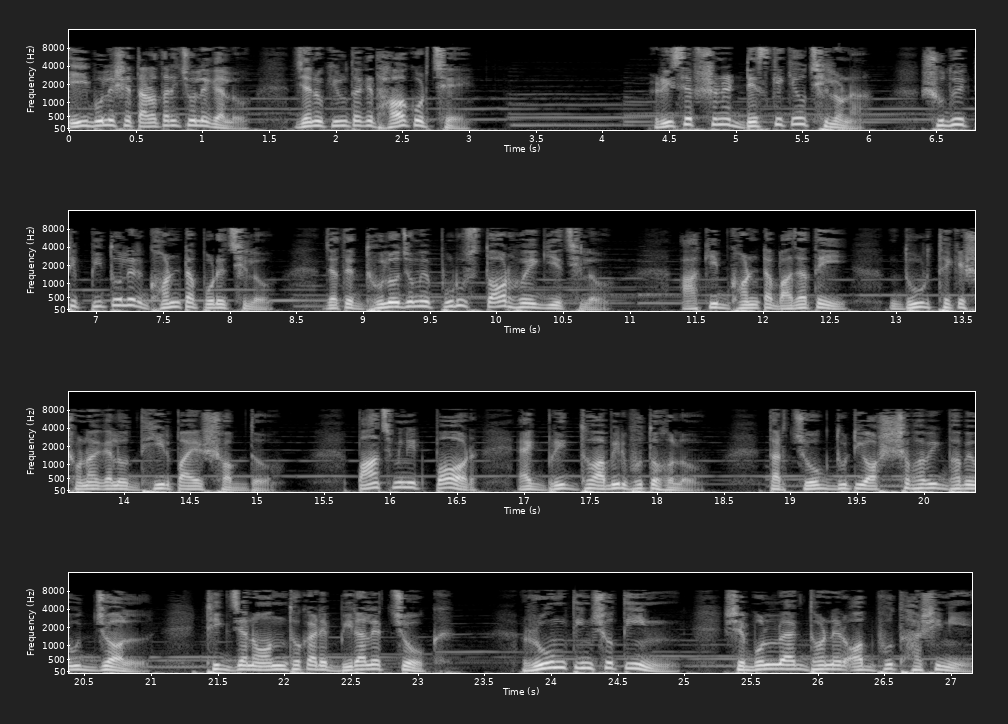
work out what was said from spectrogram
এই বলে সে তাড়াতাড়ি চলে গেল, যেন কেউ তাকে ধাওয়া করছে। রিসেপশনের ডেস্কে কেউ ছিল না, শুধু একটি পিতলের ঘণ্টা পড়েছিল, যাতে ধুলো জমে পুরু স্তর হয়ে গিয়েছিল। আকিব ঘণ্টা বাজাতেই দূর থেকে শোনা গেল ধীর পায়ের শব্দ। পাঁচ মিনিট পর এক বৃদ্ধ আবির্ভূত হল। তার চোখ দুটি অস্বাভাবিকভাবে উজ্জ্বল, ঠিক যেন অন্ধকারে বিড়ালের চোখ। রুম তিনশো তিন, সে বলল এক ধরনের অদ্ভুত হাসি নিয়ে।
